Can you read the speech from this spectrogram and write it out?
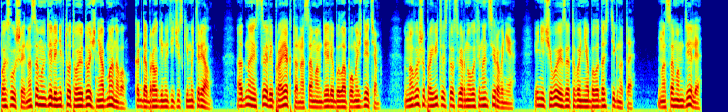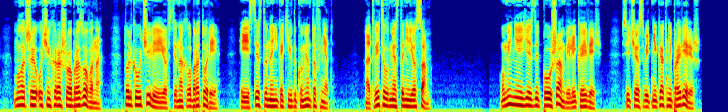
Послушай, на самом деле никто твою дочь не обманывал, когда брал генетический материал. Одна из целей проекта на самом деле была помощь детям. Но ваше правительство свернуло финансирование, и ничего из этого не было достигнуто. На самом деле, младшая очень хорошо образована, только учили ее в стенах лаборатории, и, естественно, никаких документов нет. Ответил вместо нее сам. Умение ездить по ушам – великая вещь. Сейчас ведь никак не проверишь,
